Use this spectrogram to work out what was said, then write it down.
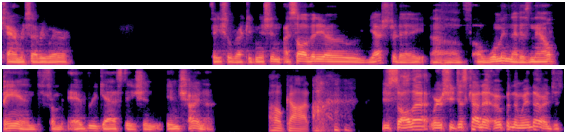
Cameras everywhere. Facial recognition. I saw a video yesterday of a woman that is now banned from every gas station in China. Oh God. You saw that where she just kind of opened the window and just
